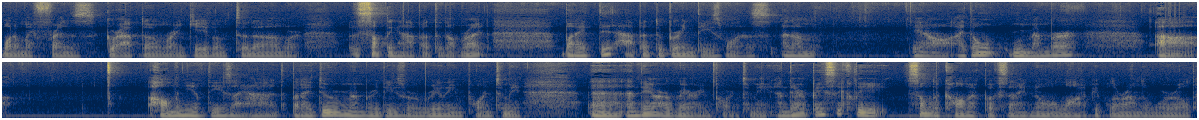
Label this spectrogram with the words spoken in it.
one of my friends grabbed them or I gave them to them or something happened to them, right? But I did happen to bring these ones, and I'm, you know, I don't remember uh, how many of these I had, but I do remember these were really important to me and, and they are very important to me. And they're basically some of the comic books that I know a lot of people around the world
